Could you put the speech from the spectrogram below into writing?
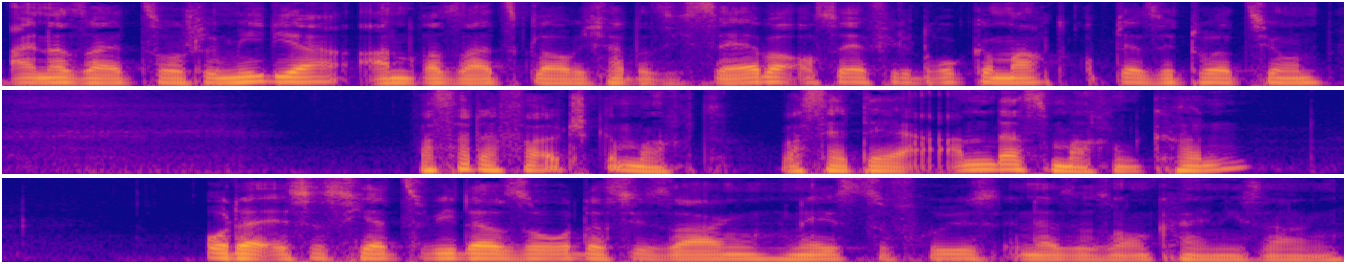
Einerseits Social Media, andererseits, glaube ich, hat er sich selber auch sehr viel Druck gemacht ob der Situation. Was hat er falsch gemacht? Was hätte er anders machen können? Oder ist es jetzt wieder so, dass Sie sagen, nee, ist zu früh, ist in der Saison kann ich nicht sagen?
